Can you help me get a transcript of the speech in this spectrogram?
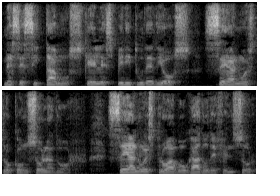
necesitamos que el espíritu de Dios sea nuestro consolador sea nuestro abogado defensor,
